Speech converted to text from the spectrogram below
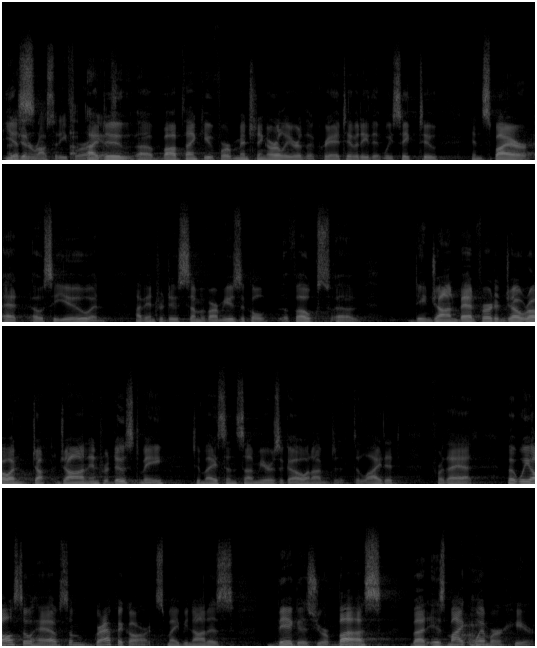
Yes, of generosity for our I guests. do. Uh, Bob, thank you for mentioning earlier the creativity that we seek to inspire at OCU. And I've introduced some of our musical uh, folks, uh, Dean John Bedford and Joe Rowan. Jo- John introduced me to Mason some years ago, and I'm d- delighted for that. But we also have some graphic arts, maybe not as big as your bus, but is Mike Wimmer here,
